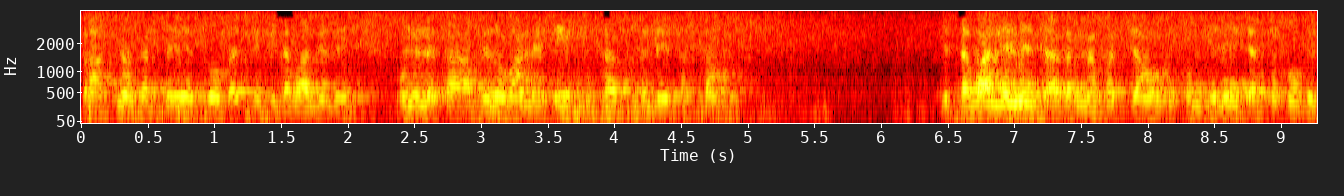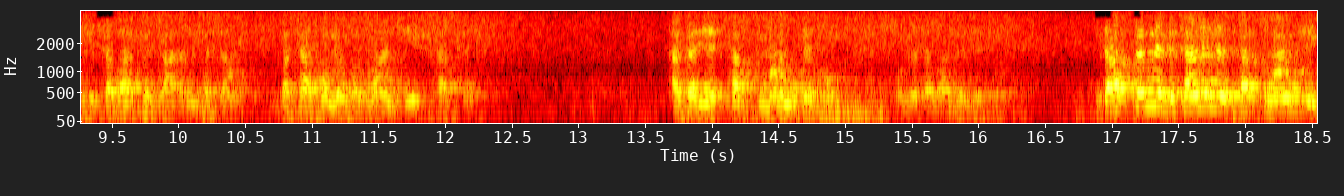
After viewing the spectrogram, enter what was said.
प्रार्थना करते हैं दो पैसे की दवा ले ले, उन्होंने कहा, विनोबा ने एक शर्त ले सकता हूँ। कि दवा लेने से अगर मैं बच जाऊँ तो तुम ये नहीं कह सकोगे कि दवा के कारण बचाऊं। बचा तो मैं भगवान की इच्छा से। अगर ये शर्त मानते हो तो मैं दवा ले लेता डॉक्टर ने बिचाने ने शर्त मान ली।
